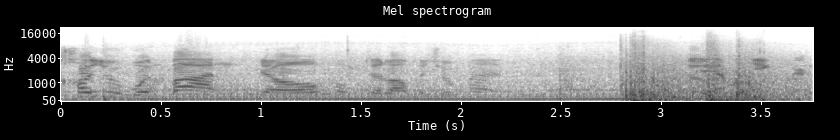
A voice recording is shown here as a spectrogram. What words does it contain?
เขาอยู่บนบ้าน เดี๋ยวผมจะลองไปชุบให้เริ่มยิงนะ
